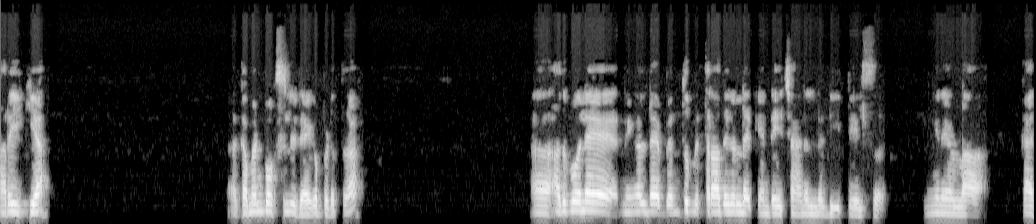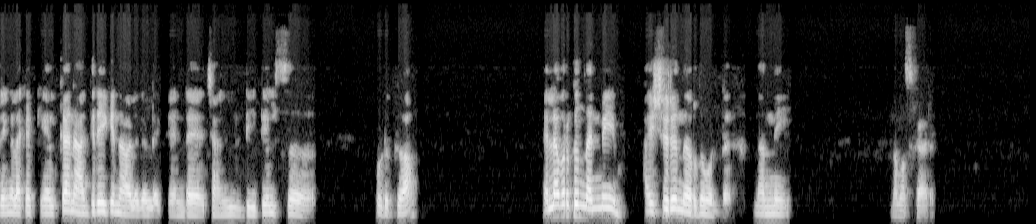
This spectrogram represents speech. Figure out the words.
അറിയിക്കുക. കമന്റ് ബോക്സിൽ രേഖപ്പെടുത്തുക. അതുപോലെ നിങ്ങളുടെ ബന്ധു ബന്ധുമിത്രാദികളിലേക്ക് എന്റെ ഈ ചാനലിന്റെ ഡീറ്റെയിൽസ് ഇങ്ങനെയുള്ള കാര്യങ്ങളൊക്കെ കേൾക്കാൻ ആഗ്രഹിക്കുന്ന ആളുകളിലേക്ക് എന്റെ ചാനലിന്റെ ഡീറ്റെയിൽസ് കൊടുക്കുക. എല്ലാവർക്കും നന്മയും ഐശ്വര്യം നേർന്നുകൊണ്ട് നന്ദി. നമസ്കാരം.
